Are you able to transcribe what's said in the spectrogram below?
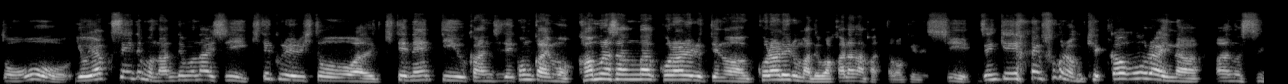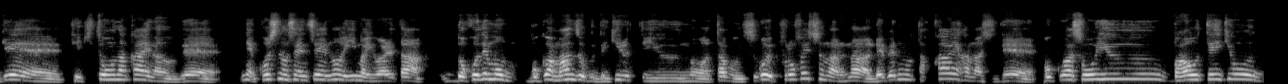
トを予約制でも何でもないし、来てくれる人は来てねっていう感じで、今回も河村さんが来られるっていうのは来られるまでわからなかったわけですし、全経 AI フォーラム結果オーライな、あの、すげえ適当な回なので、ね、越野先生の今言われた、どこでも僕は満足できるっていうのは多分すごいプロフェッショナルなレベルの高い話で、僕はそういう場を提供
